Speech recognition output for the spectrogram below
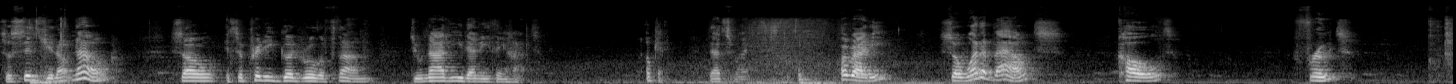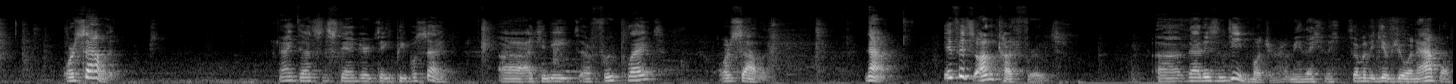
So since you don't know, so it's a pretty good rule of thumb: do not eat anything hot. Okay, that's fine. Alrighty. So what about cold fruit or salad? Right, that's the standard thing people say. Uh, I can eat a fruit plate or salad. Now, if it's uncut fruit, uh, that is indeed mutter. I mean, they, they, somebody gives you an apple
